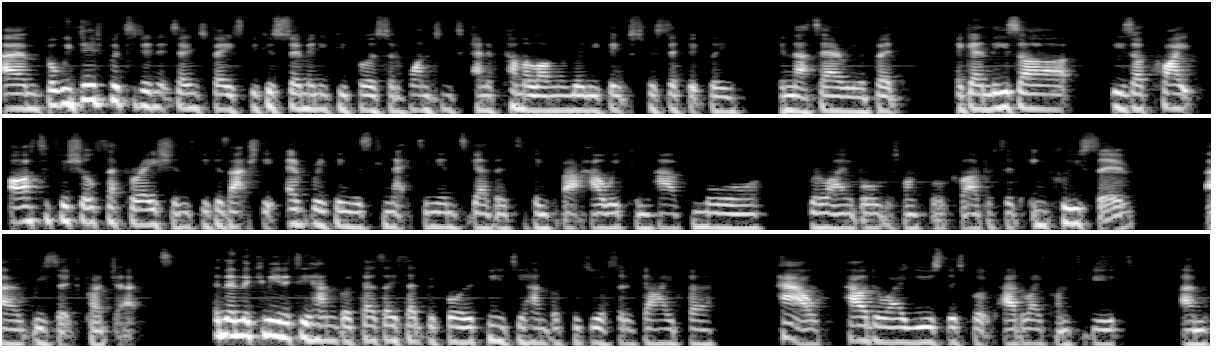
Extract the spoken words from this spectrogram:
Um, but we did put it in its own space because so many people are sort of wanting to kind of come along and really think specifically in that area. But again, these are these are quite artificial separations because actually everything is connecting in together to think about how we can have more reliable, responsible, collaborative, inclusive uh, research projects. And then the community handbook, as I said before, the community handbook is your sort of guide for how, how do I use this book? How do I contribute? Um,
